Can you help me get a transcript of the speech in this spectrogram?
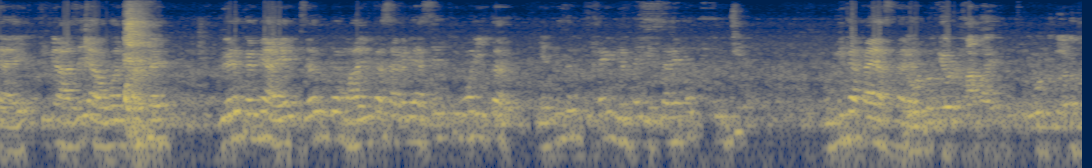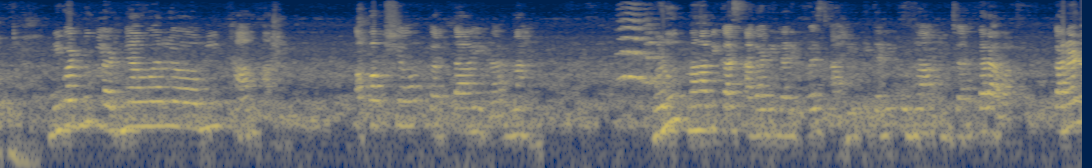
आहे. तुम्ही आजही आव्हान करताय. वेळ कमी आहे. जर उद्या महाविकास आघाडी असेल किंवा इतर यांनी जर कुठलाही निर्णय घेतला आहे तर तुमची भूमिका काय असणार आहे? निवडणुकीवर ठाम आहे. निवडणूक लढत. निवडणूक लढण्यावर मी ठाम आहे. अपक्ष करता येणार नाही. म्हणून महाविकास आघाडीला रिक्वेस्ट आहे की त्यांनी पुन्हा विचार करावा. कारण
